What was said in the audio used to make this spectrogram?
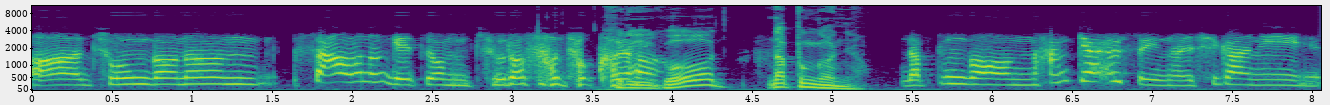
아, 좋은 거는 싸우는 게 좀 줄어서 좋고요. 그리고 나쁜 건요? 나쁜 건 함께 할 수 있는 시간이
